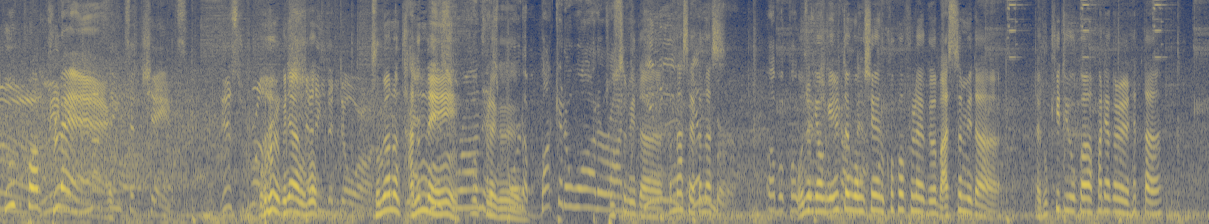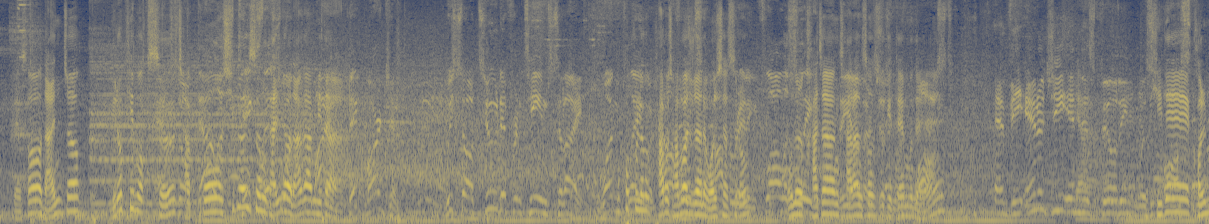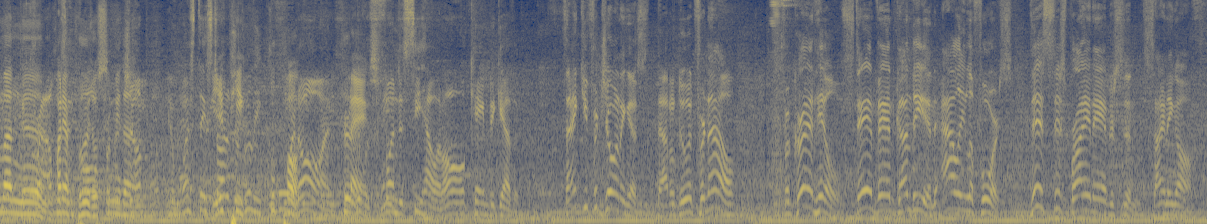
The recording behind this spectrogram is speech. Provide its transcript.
Leaving 플래그 nothing to chance. This run 오늘 그냥 뭐 shutting the door on 주면은 다 넣네 poured 플래그 a bucket of water on 좋습니다. 끝났어요, 끝났어. 오늘 경기 1등 potential comeback. 공신 쿠퍼 플래그 맞습니다 네, 루키 듀오가 활약을 했다 그래서 난적 미러키 벅스 잡고 Dallas takes 10연승 this 달려나갑니다 쿠퍼 플래그 바로 잡아주잖아요 원샷으로. 오늘 가장 잘한 선수기 때문에 기대에. 걸맞는 활약 보여줬습니다. from the jump, and once they started to 1픽, really 쿠퍼, it Thank you for joining us. That'll do it for now. For Grant Hill, Stan Van Gundy, and Ali LaForce, this is Brian Anderson signing off.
